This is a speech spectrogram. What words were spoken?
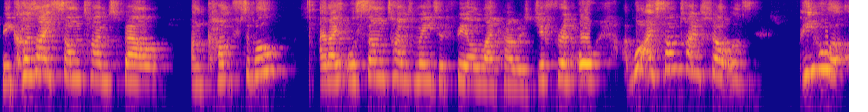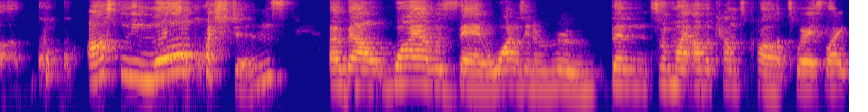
because I sometimes felt uncomfortable and I was sometimes made to feel like I was different, or what I sometimes felt was people were asking me more questions about why I was there why I was in a room than some of my other counterparts, where it's like,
